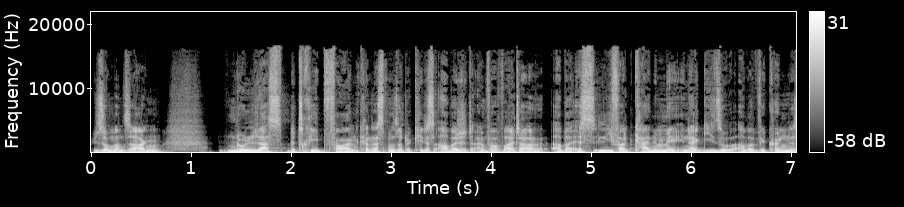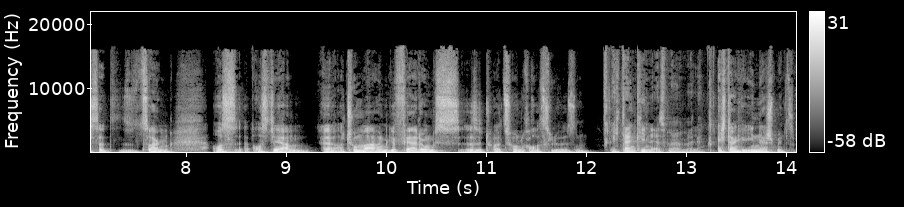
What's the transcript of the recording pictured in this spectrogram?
wie soll man sagen, Nulllastbetrieb fahren kann, dass man sagt, okay, das arbeitet einfach weiter, aber es liefert keine mehr Energie, so, aber wir können es sozusagen aus, aus der äh, atomaren Gefährdungssituation rauslösen. Ich danke Ihnen erstmal, Herr Mölling. Ich danke Ihnen, Herr Schmitz.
